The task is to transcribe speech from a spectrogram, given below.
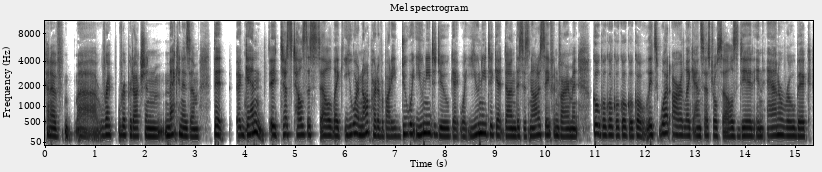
kind of uh, rep- reproduction mechanism that again it just tells the cell like you are not part of a body do what you need to do get what you need to get done this is not a safe environment go go go go go go go it's what our like ancestral cells did in anaerobic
